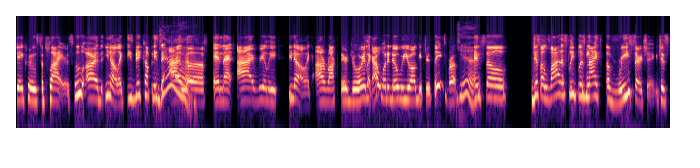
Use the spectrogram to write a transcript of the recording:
J. Crew's suppliers? Who are, the, you know, like these big companies that yeah. I love and that I really, you know, like I rock their jewelry. Like I want to know where you all get your things from. Yeah. And so just a lot of sleepless nights of researching, just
